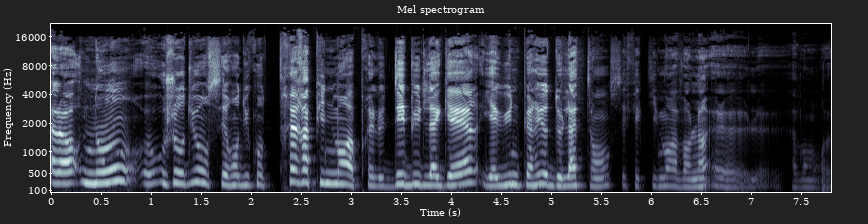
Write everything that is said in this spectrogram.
Alors non, euh, aujourd'hui on s'est rendu compte très rapidement après le début de la guerre, il y a eu une période de latence effectivement avant, euh, avant euh,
